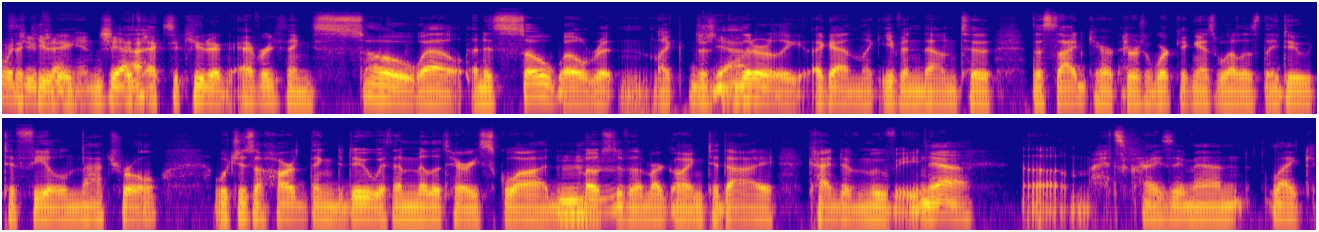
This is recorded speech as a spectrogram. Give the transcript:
would you executing- change yeah It's executing everything so well and it's so well written. Like just Yeah. literally again, like even down to the side characters working as well as they do to feel natural, which is a hard thing to do with a military squad. Most of them are going to die kind of movie. yeah Um it's crazy man like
